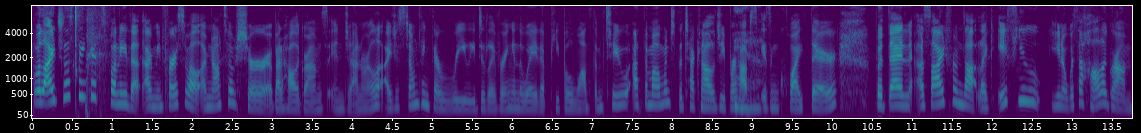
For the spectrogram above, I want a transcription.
Well, I just think it's funny that I mean, first of all, I'm not so sure about holograms in general. I just don't think they're really delivering in the way that people want them to at the moment. The technology perhaps Yeah. isn't quite there. But then aside from that, like if you, you know, with a hologram,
